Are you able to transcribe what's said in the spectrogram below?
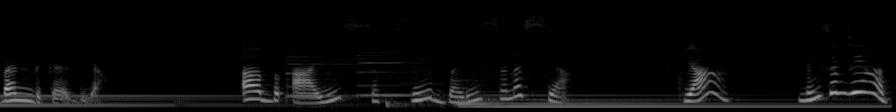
बंद कर दिया। अब आई सबसे बड़ी समस्या। क्या? नहीं समझे आप?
